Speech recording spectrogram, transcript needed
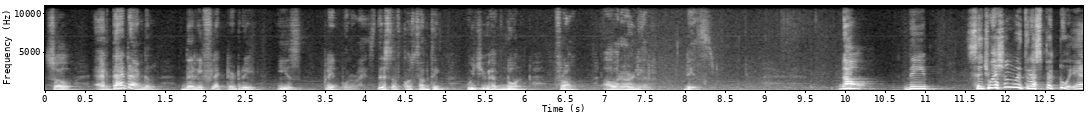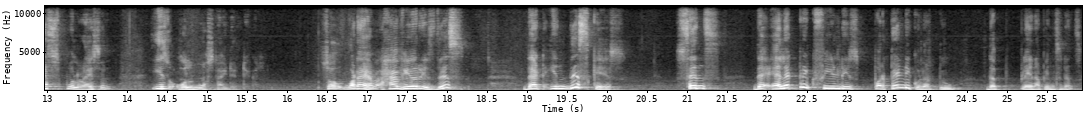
So, at that angle the reflected ray is plane polarized. This is of course, something which you have known from our earlier days. Now, the situation with respect to S polarization is almost identical. So, what I have, have here is this that in this case since the electric field is perpendicular to the plane of incidence,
